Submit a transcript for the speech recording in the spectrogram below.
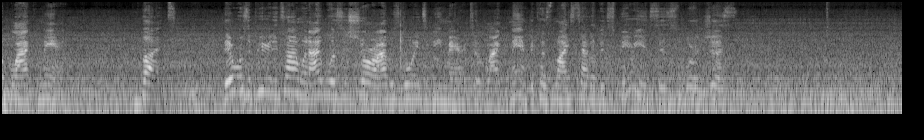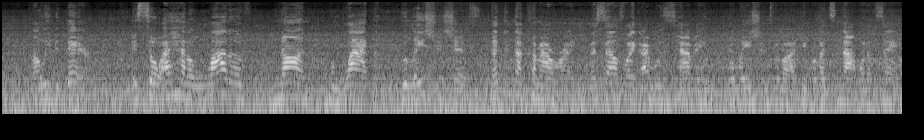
a black man, but there was a period of time when I wasn't sure I was going to be married to a black man because my set of experiences were just, I'll leave it there. And so I had a lot of non black relationships. That did not come out right. That sounds like I was having relations with a lot of people. That's not what I'm saying.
